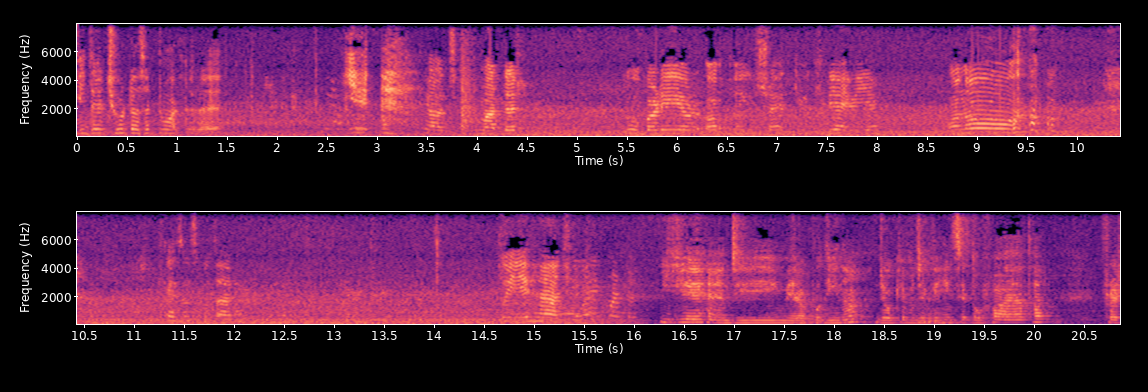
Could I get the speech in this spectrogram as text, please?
ادھر چھوٹا سا ٹماٹر ہے۔ یہ پیاز کے ٹماٹر؟ دو بڑے اور شہد کی مکھی بھی آئی ہوئی ہے۔ او نو۔ کیسے اس کو اتاروں؟ تو یہ ہے آج کے ہمارے ٹماٹر۔ یہ ہیں جی میرا پودینہ، جو کہ مجھے کہیں سے تحفہ آیا تھا۔ فریش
